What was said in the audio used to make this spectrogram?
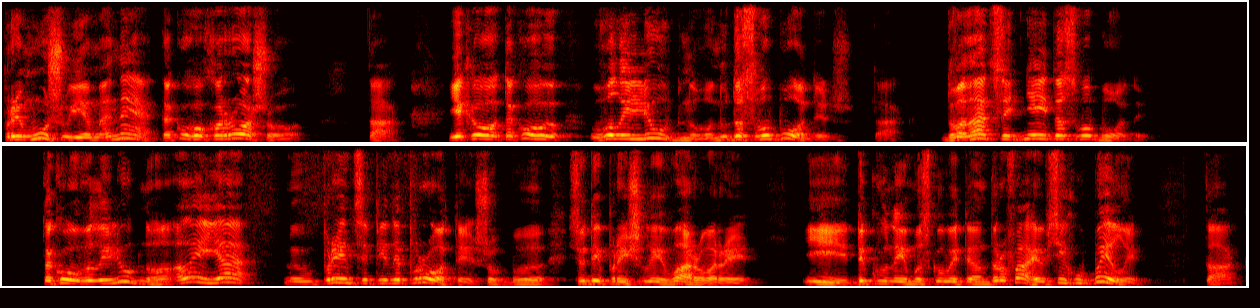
примушує мене, такого хорошого, так, якого такого волелюбного, ну до свободи ж. так, 12 днів до свободи. Такого волелюбного, але я, ну, в принципі, не проти, щоб е, сюди прийшли варвари і дикуни московити андрофаги, всіх убили. Так.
